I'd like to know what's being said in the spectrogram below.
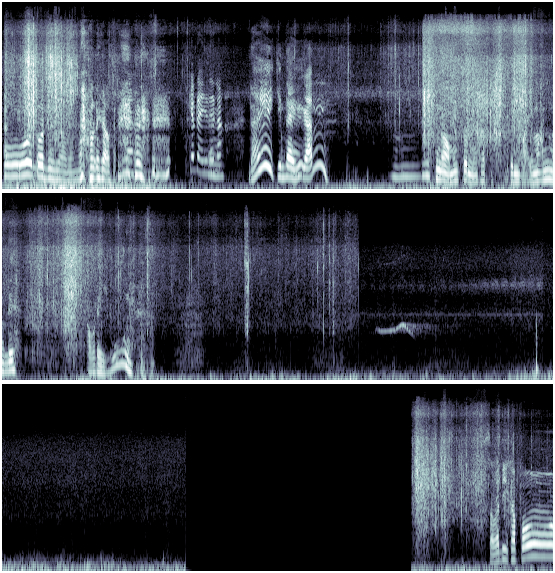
โอ้ต้นนี้หน่อยงามเลยครับ เก็บได้อยู่เลยเนาะได้กินได้คือกันอืมพี่น้องมึงต้นนะครับ เป็นใบมันหมดเลย เอาได้อยู่นี่สวัสดีครับผม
